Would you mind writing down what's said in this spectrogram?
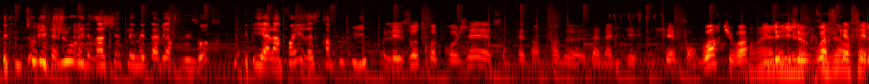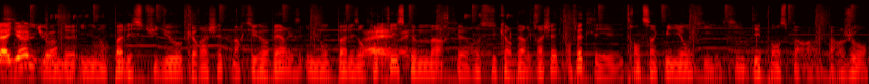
tous les jours il rachète les métaverses des autres et à la fin il restera plus que lui. les autres projets sont peut-être en train d'analyser ce qu'il fait pour voir, tu vois. Ouais, ils le voient se projets, en casser fait, la gueule, ils, tu vois. ils ne- ils n'ont pas les studios que rachète Mark Zuckerberg, ils n'ont pas les entreprises ouais. que Mark Zuckerberg rachète. En fait, les, les 35 millions qu'il dépense par, par jour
